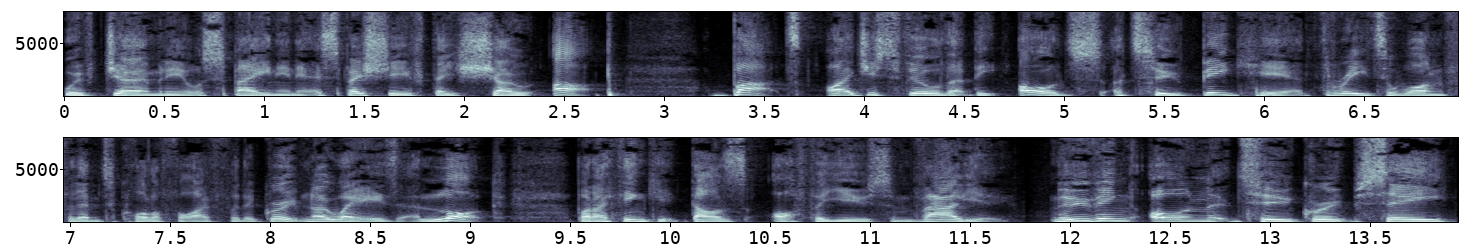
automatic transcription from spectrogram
with Germany or Spain in it, especially if they show up. But I just feel that the odds are too big here, three to one for them to qualify for the group. No way is it a lock, but I think it does offer you some value. Moving on to Group C,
